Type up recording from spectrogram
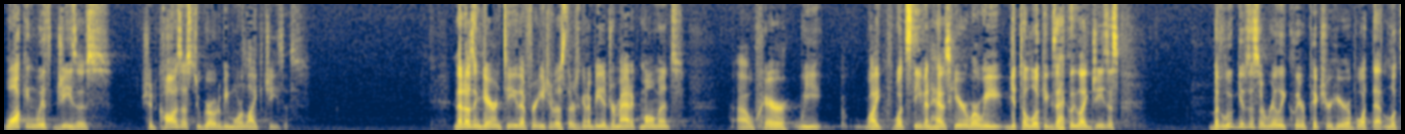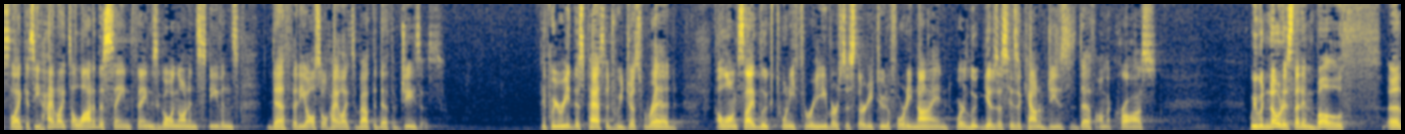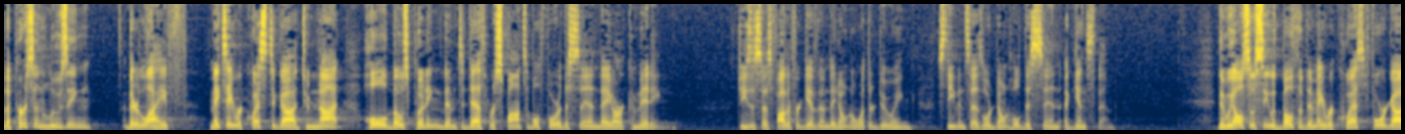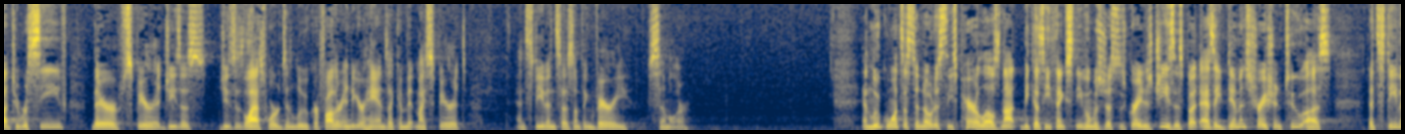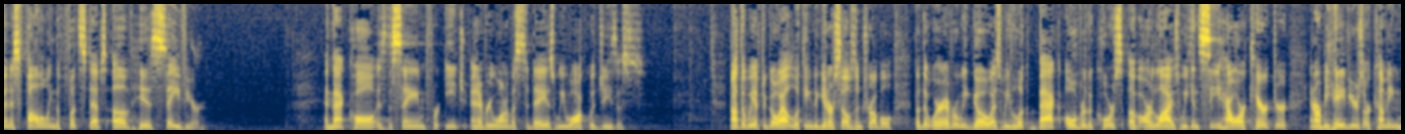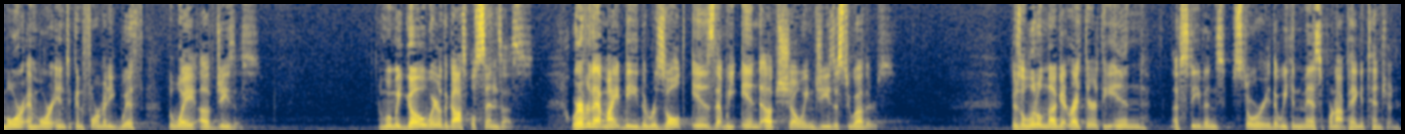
walking with Jesus should cause us to grow to be more like Jesus. And that doesn't guarantee that for each of us there's going to be a dramatic moment uh, where we, like what Stephen has here, where we get to look exactly like Jesus. But Luke gives us a really clear picture here of what that looks like as he highlights a lot of the same things going on in Stephen's death that he also highlights about the death of Jesus. If we read this passage we just read, alongside Luke 23, verses 32 to 49, where Luke gives us his account of Jesus' death on the cross, we would notice that in both, uh, the person losing their life makes a request to God to not hold those putting them to death responsible for the sin they are committing. Jesus says, Father, forgive them. They don't know what they're doing. Stephen says, Lord, don't hold this sin against them. Then we also see with both of them a request for God to receive their spirit. Jesus, Jesus' last words in Luke are, Father, into your hands I commit my spirit. And Stephen says something very similar. And Luke wants us to notice these parallels, not because he thinks Stephen was just as great as Jesus, but as a demonstration to us that Stephen is following the footsteps of his Savior. And that call is the same for each and every one of us today as we walk with Jesus. Not that we have to go out looking to get ourselves in trouble, but that wherever we go, as we look back over the course of our lives, we can see how our character and our behaviors are coming more and more into conformity with the way of Jesus. And when we go where the gospel sends us, wherever that might be, the result is that we end up showing Jesus to others. There's a little nugget right there at the end of Stephen's story that we can miss if we're not paying attention.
